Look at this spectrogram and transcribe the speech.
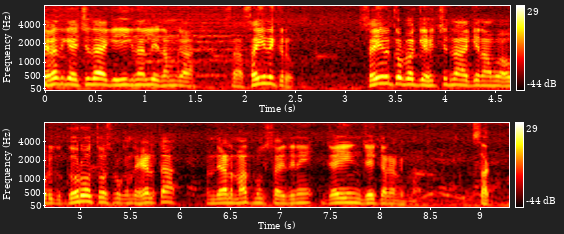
ಎಲ್ಲದಕ್ಕೆ ಹೆಚ್ಚಿದಾಗಿ ಈಗಿನಲ್ಲಿ ನಮ್ಗೆ ಸೈನಿಕರು. ಸೈನಿಕರ ಬಗ್ಗೆ ಹೆಚ್ಚಿನದಾಗಿ ನಾವು ಅವ್ರಿಗೆ ಗೌರವ ತೋರಿಸ್ಬೇಕು ಅಂತ ಹೇಳ್ತಾ ಒಂದೆರಡು ಮಾತು ಮುಗಿಸ್ತಾ ಇದ್ದೀನಿ. ಜೈ ಹಿಂದ್, ಜೈ ಕರ್ನಾಟಕ ಮಾತು. ಸಾಕು.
